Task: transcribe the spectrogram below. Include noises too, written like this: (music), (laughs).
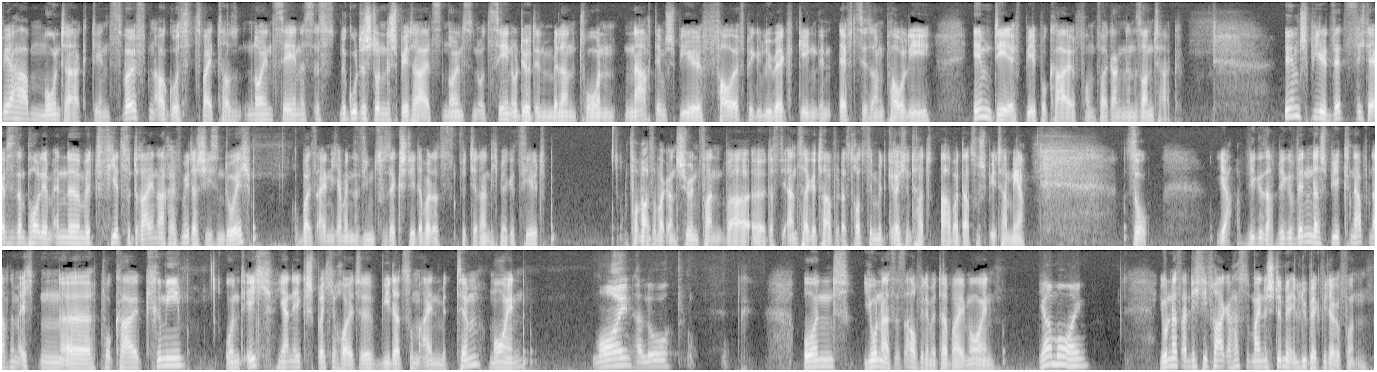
wir haben Montag, den 12. August 2019. Es ist eine gute Stunde später als 19.10 Uhr und ihr hört den Millern-Ton nach dem Spiel VfB Lübeck gegen den FC St. Pauli im DFB-Pokal vom vergangenen Sonntag. Im Spiel setzt sich der FC St. Pauli am Ende mit 4 zu 3 nach Elfmeterschießen durch. Wobei es eigentlich am Ende 7 zu 6 steht, aber das wird ja dann nicht mehr gezählt. Was aber ganz schön fand, war, äh, dass die Anzeigetafel das trotzdem mitgerechnet hat, aber dazu später mehr. So. Ja, wie gesagt, wir gewinnen das Spiel knapp nach einem echten äh, Pokal-Krimi. Und ich, Yannick, spreche heute wieder zum einen mit Tim. Moin. Moin, hallo. Und Jonas ist auch wieder mit dabei. Moin. Ja, moin. Jonas, an dich die Frage, hast du meine Stimme in Lübeck wiedergefunden?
